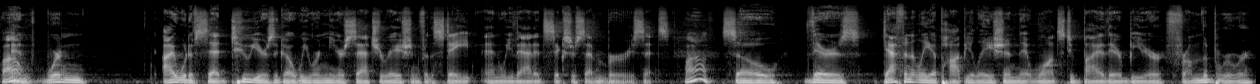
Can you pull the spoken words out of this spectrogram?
Wow. And we're, I would have said two years ago we were near saturation for the state, and we've added six or seven breweries since. Wow. So there's definitely a population that wants to buy their beer from the brewer,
